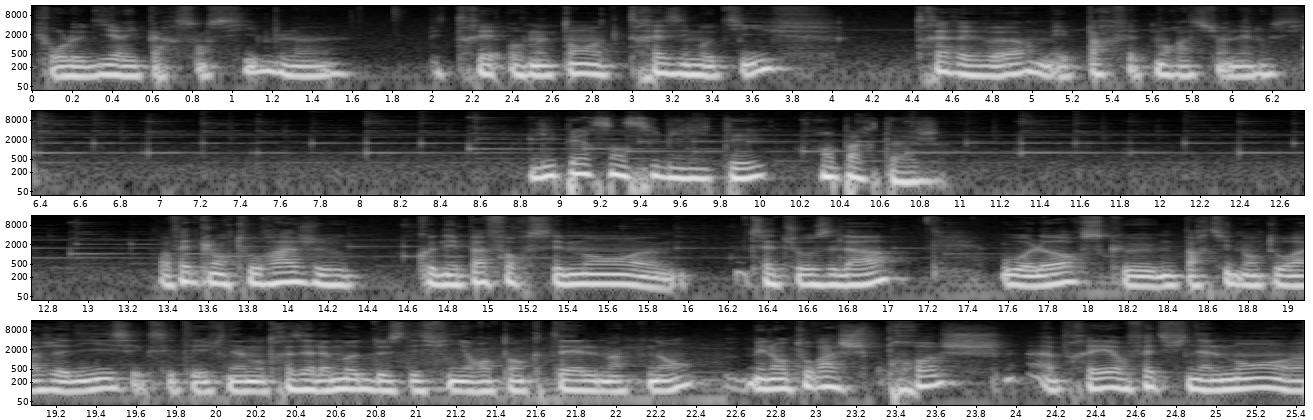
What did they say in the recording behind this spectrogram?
pour le dire, hypersensible, mais très, en même temps très émotif, très rêveur, mais parfaitement rationnel aussi. L'hypersensibilité en partage. En fait, l'entourage ne connaît pas forcément euh, cette chose-là, ou alors ce qu'une partie de l'entourage a dit, c'est que c'était finalement très à la mode de se définir en tant que tel maintenant. Mais l'entourage proche, après, en fait, finalement, euh,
